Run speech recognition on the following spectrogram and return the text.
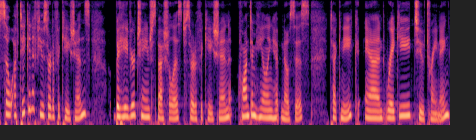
So, I've taken a few certifications behavior change specialist certification, quantum healing hypnosis technique, and Reiki 2 training.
